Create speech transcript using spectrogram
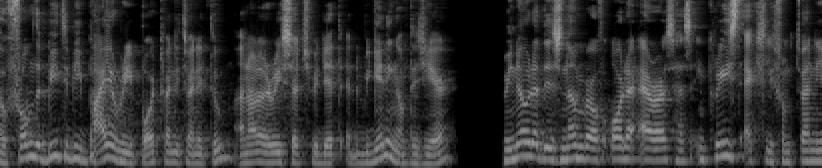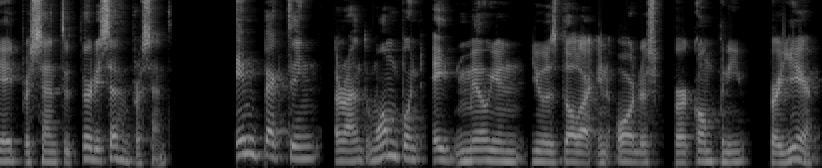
So from the B2B Buyer Report 2022, another research we did at the beginning of this year, we know that this number of order errors has increased actually from 28% to 37%, impacting around 1.8 million US dollar in orders per company per year.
